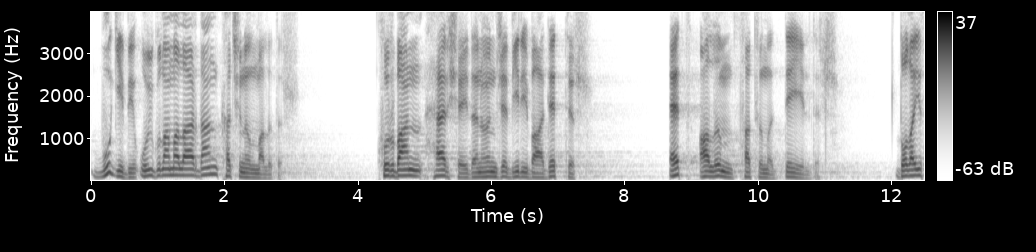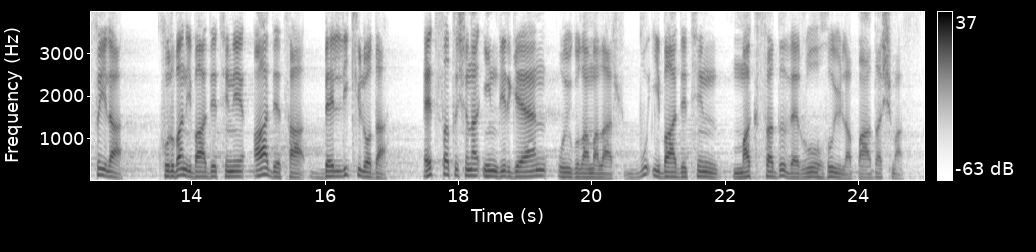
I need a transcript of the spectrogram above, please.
Bu gibi uygulamalardan kaçınılmalıdır. Kurban her şeyden önce bir ibadettir. Et alım satımı değildir. Dolayısıyla kurban ibadetini adeta belli kiloda et satışına indirgeyen uygulamalar bu ibadetin maksadı ve ruhuyla bağdaşmaz.''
